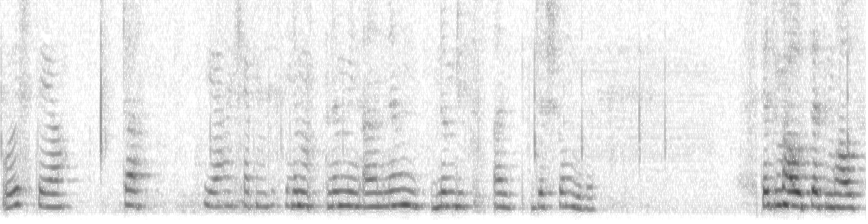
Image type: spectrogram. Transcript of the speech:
Wo ist der? Da. Ja, ich habe ihn gesehen. Nimm, nimm ihn an, nimm, nimm dies, an, das Sturmgewehr. Der ist im Haus, der ist im Haus.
